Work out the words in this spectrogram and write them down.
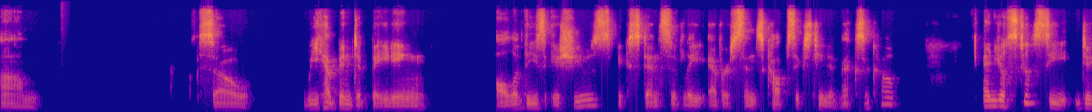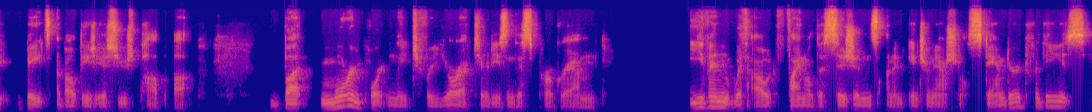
Um, so we have been debating all of these issues extensively ever since COP16 in Mexico. And you'll still see debates about these issues pop up. But more importantly, for your activities in this program, even without final decisions on an international standard for these,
